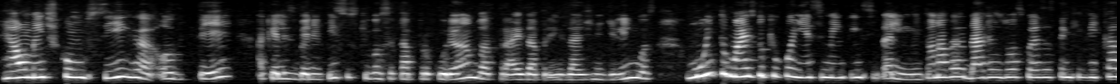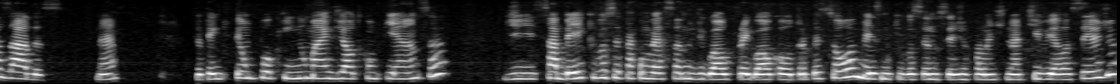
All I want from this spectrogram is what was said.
realmente consiga obter aqueles benefícios que você está procurando atrás da aprendizagem de línguas, muito mais do que o conhecimento em si da língua. Então, na verdade, as duas coisas têm que vir casadas, né? Você tem que ter um pouquinho mais de autoconfiança, de saber que você está conversando de igual para igual com a outra pessoa, mesmo que você não seja falante nativo e ela seja.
